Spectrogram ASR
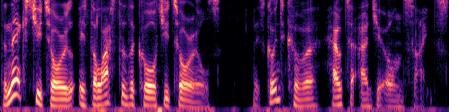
The next tutorial is the last of the core tutorials. It's going to cover how to add your own sights.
